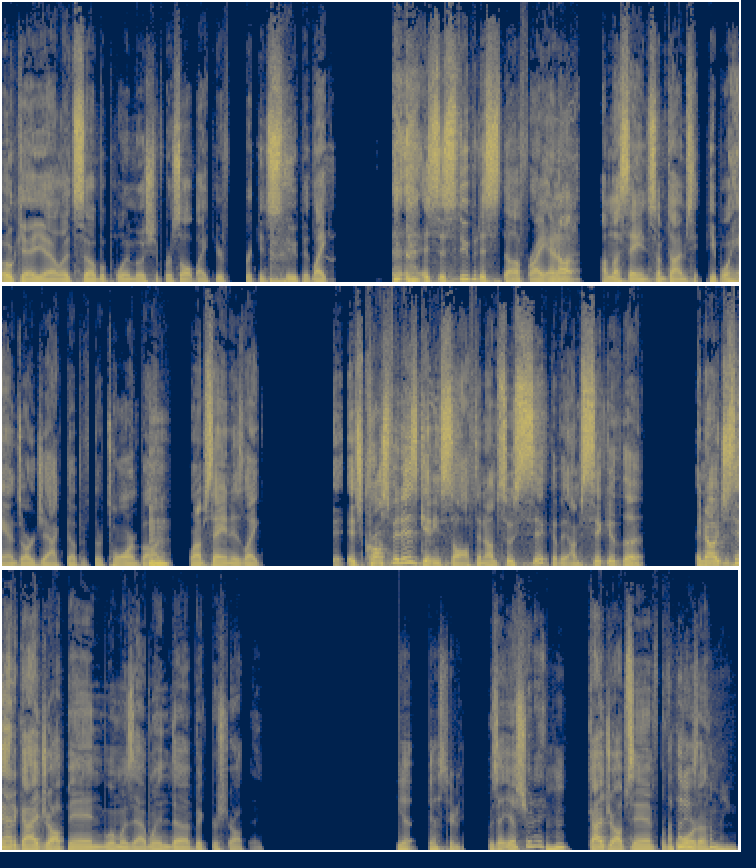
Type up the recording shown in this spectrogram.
Okay, yeah, let's sub a pulling motion for assault bike. You're freaking stupid. Like, it's the stupidest stuff, right? And I, I'm not saying sometimes people's hands are jacked up if they're torn, but I'm- what I'm saying is like, it's CrossFit is getting soft, and I'm so sick of it. I'm sick of the. And I just had a guy drop in. When was that? When the uh, Victor's drop in? Yeah, yesterday. Was that yesterday? Mhm. Guy drops in from I thought he was Florida. coming.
